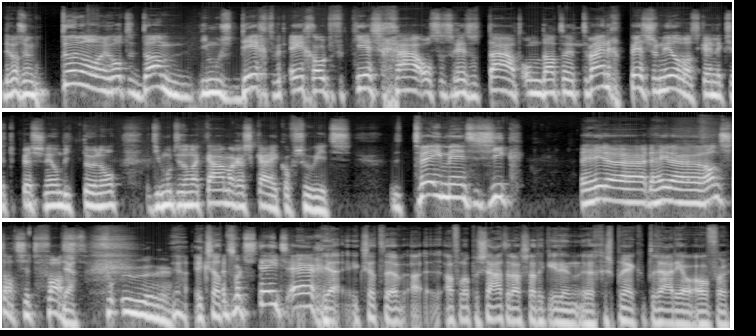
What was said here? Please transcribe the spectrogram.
Er was een tunnel in Rotterdam. Die moest dicht met één grote verkeerschaos als resultaat. Omdat er te weinig personeel was. Kennelijk zit er personeel in die tunnel. Want die moeten dan naar camera's kijken of zoiets. Twee mensen ziek. De hele, de hele Randstad zit vast voor uren. Ja, ik zat, Het wordt steeds erger. Ja, ik zat eh, afgelopen zaterdag zat ik in een eh, gesprek op de radio over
